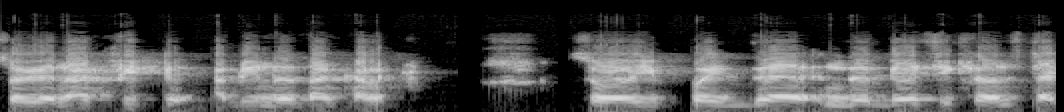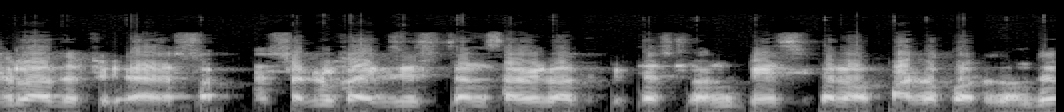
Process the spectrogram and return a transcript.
ஸோ யூ நாட் ஃபிட் அப்படின்றது தான் கணக்கு. ஸோ இப்போ இந்த இந்த பேசிக்ல வந்து struggle of struggle for existence struggle of ஃபிட்னஸ்ல வந்து பேசிக்கா நம்ம பார்க்க போறது வந்து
